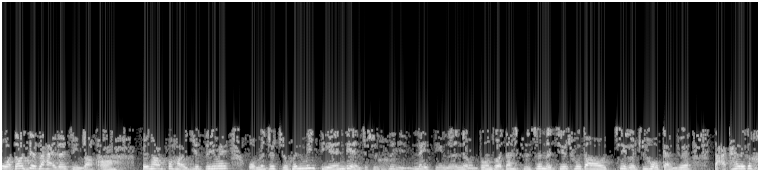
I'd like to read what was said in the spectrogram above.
我到现在还在紧张啊，非常不好意思，因为我们就只会那么一点点，就是自己内定的那种动作，但是真的接触到这个之后，感觉打开了一个很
